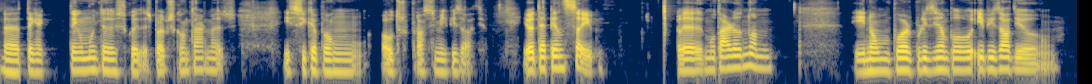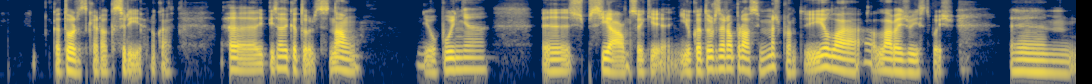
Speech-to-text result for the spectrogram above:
Uh, tenho, tenho muitas coisas para vos contar, mas isso fica para um outro próximo episódio. Eu até pensei uh, mudar o nome e não pôr, por exemplo, episódio 14, que era o que seria, no caso. Uh, episódio 14, não. Eu punha uh, especial, não sei o quê. E o 14 era o próximo, mas pronto, eu lá, lá vejo isso depois. Um,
